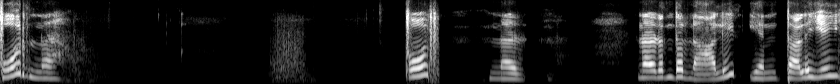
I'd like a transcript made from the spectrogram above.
போர் போர் நடந்த நாளில் என் தலையை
